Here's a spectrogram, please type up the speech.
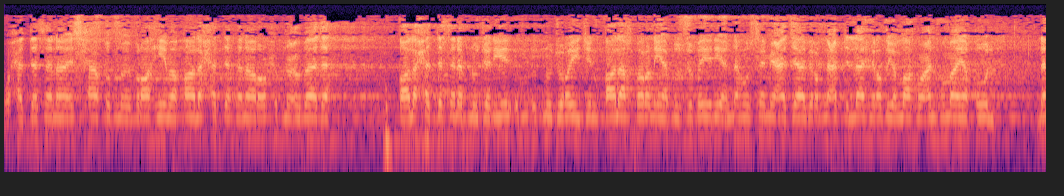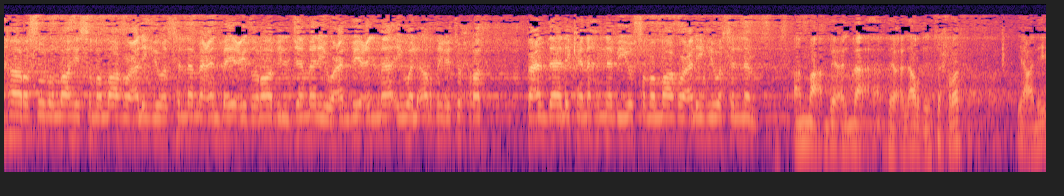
وحدثنا إسحاق بن إبراهيم قال حدثنا روح بن عبادة قال حدثنا ابن جرير ابن جريج قال أخبرني أبو الزبير أنه سمع جابر بن عبد الله رضي الله عنهما يقول نهى رسول الله صلى الله عليه وسلم عن بيع ضراب الجمل وعن بيع الماء والأرض لتحرث فعن ذلك نهى النبي صلى الله عليه وسلم. أما بيع الماء بيع الأرض لتحرث يعني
